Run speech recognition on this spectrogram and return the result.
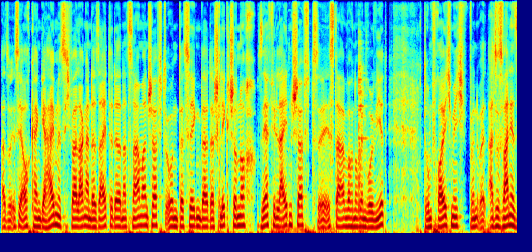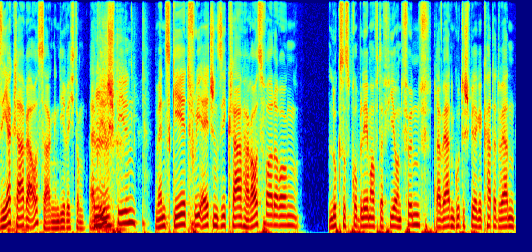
also ist ja auch kein Geheimnis. Ich war lange an der Seite der Nationalmannschaft und deswegen da, da schlägt schon noch sehr viel Leidenschaft, äh, ist da einfach noch involviert. Darum freue ich mich. Wenn, also es waren ja sehr klare Aussagen in die Richtung. Er will Mhm. spielen, wenn es geht. Free Agency, klar, Herausforderung. Luxusproblem auf der 4 und 5. Da werden gute Spieler gecuttet werden.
